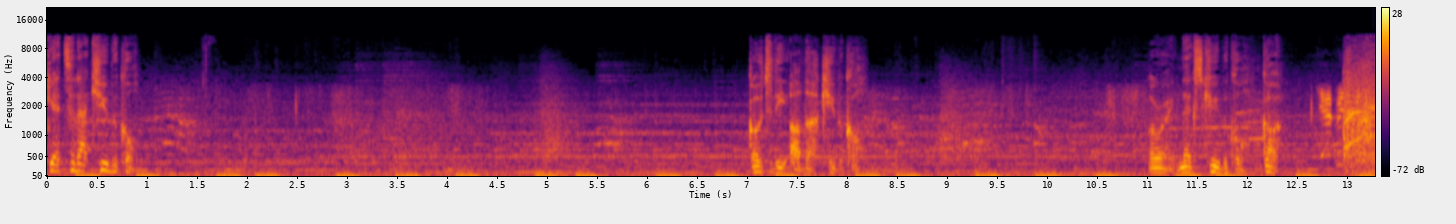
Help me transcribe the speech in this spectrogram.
Get to that cubicle. Go to the other cubicle. All right, next cubicle. Go. yeah, but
